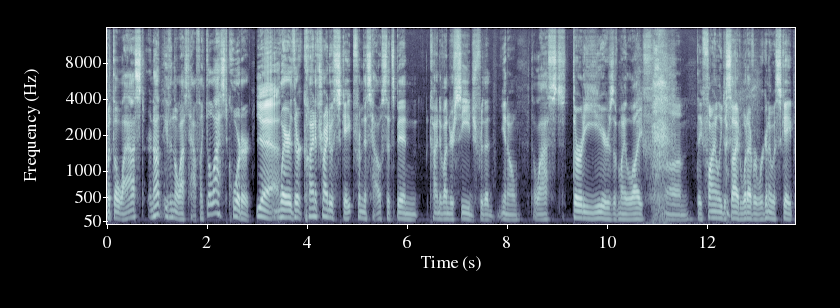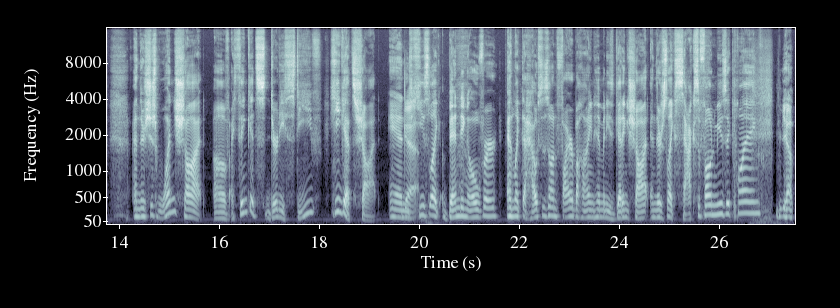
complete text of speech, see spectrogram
But the last or not even the last half like the last quarter yeah. where they're kind of trying to escape from this house that's been kind of under siege for the you know the last 30 years of my life. Um, they finally decide whatever we're going to escape. And there's just one shot of i think it's dirty steve? He gets shot and Yeah. he's like bending over and like the house is on fire behind him and he's getting shot and there's like saxophone music playing Yep.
